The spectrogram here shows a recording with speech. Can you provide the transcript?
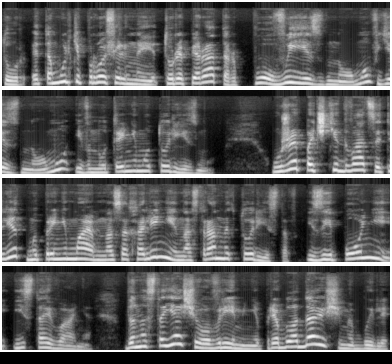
Tour – это мультипрофильный туроператор по выездному, въездному и внутреннему туризму. Уже почти 20 лет мы принимаем на Сахалине иностранных туристов из Японии и из Тайваня. До настоящего времени преобладающими были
